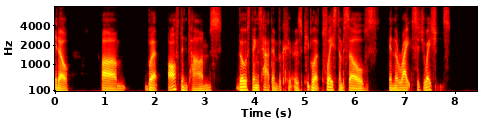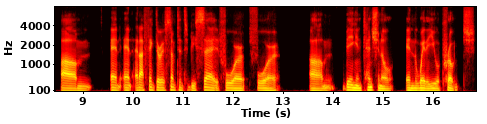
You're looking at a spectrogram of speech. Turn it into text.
You know, um, but oftentimes those things happen because people have placed themselves in the right situations. Um, and and and I think there is something to be said for for um, being intentional in the way that you approach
